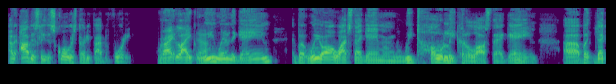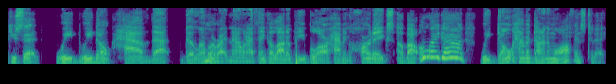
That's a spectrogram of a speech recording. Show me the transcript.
I mean, obviously the score was 35 to 40, right? Like yeah. we win the game, but we all watched that game and we totally could have lost that game. Uh, but like you said, we we don't have that dilemma right now. And I think a lot of people are having heartaches about, oh my God, we don't have a dynamo offense today.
